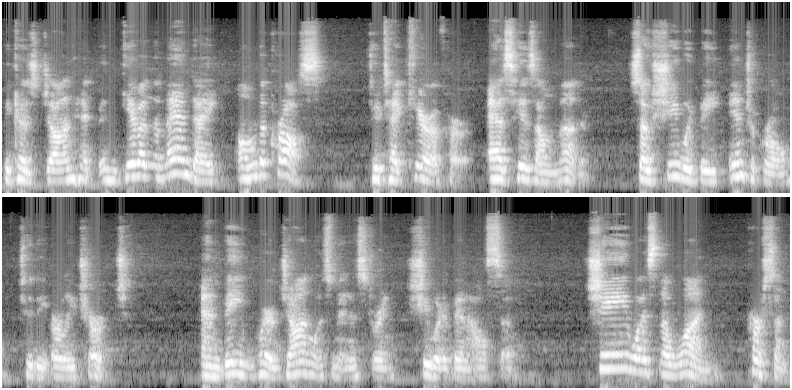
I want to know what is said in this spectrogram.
because John had been given the mandate on the cross to take care of her as his own mother. So she would be integral to the early church and be where John was ministering, she would have been also. She was the one person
